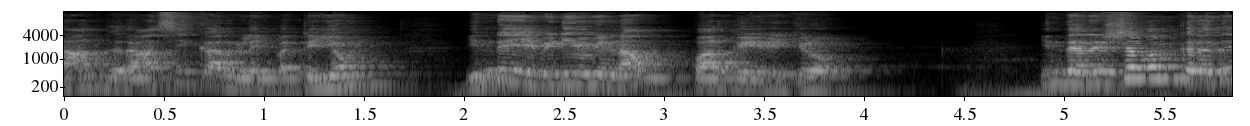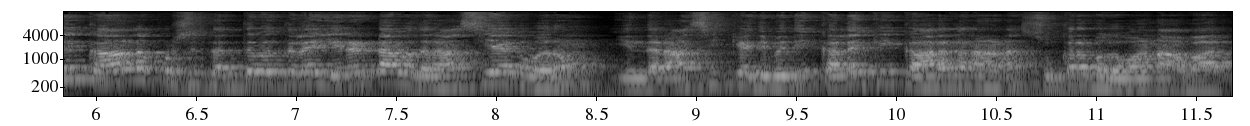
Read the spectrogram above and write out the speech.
நான்கு ராசிக்காரர்களை பற்றியும் இன்றைய வீடியோவில் நாம் பார்க்க இருக்கிறோம். இந்த ரிஷபம்ங்கிறது காலபுருஷ தத்துவத்தில் இரண்டாவது ராசியாக வரும். இந்த ராசிக்கு அதிபதி கலைக்கு காரகனான சுக்கர பகவான் ஆவார்.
